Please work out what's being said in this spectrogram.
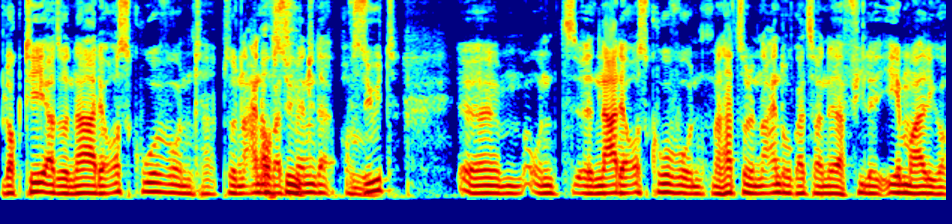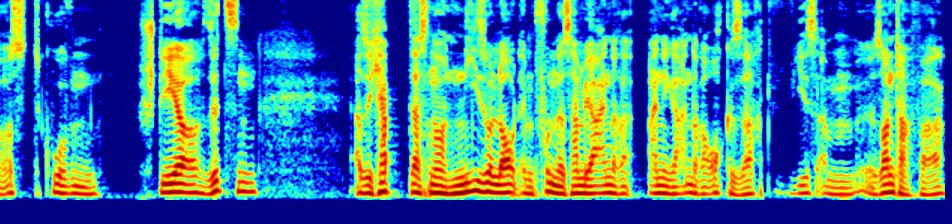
Block T, also nahe der Ostkurve und habe so einen Eindruck, auf als wenn da auf mhm. Süd ähm, und äh, nahe der Ostkurve und man hat so den Eindruck, als wenn da viele ehemalige Ostkurvensteher sitzen. Also ich habe das noch nie so laut empfunden, das haben ja andere, einige andere auch gesagt, wie es am äh, Sonntag war.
